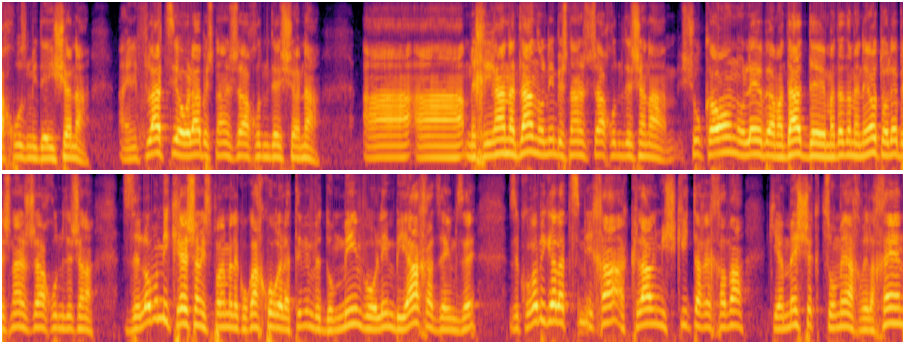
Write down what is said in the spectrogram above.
אחוז מדי שנה. האינפלציה עולה ב-2-3 אחוז מדי שנה. מחירי הנדל"ן עולים ב-2-3% מדי שנה, שוק ההון עולה, במדד, אה, מדד המניות עולה ב-2-3% מדי שנה. זה לא במקרה שהמספרים האלה כל כך קורלטיביים ודומים ועולים ביחד זה עם זה, זה קורה בגלל הצמיחה הכלל משקית הרחבה, כי המשק צומח, ולכן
